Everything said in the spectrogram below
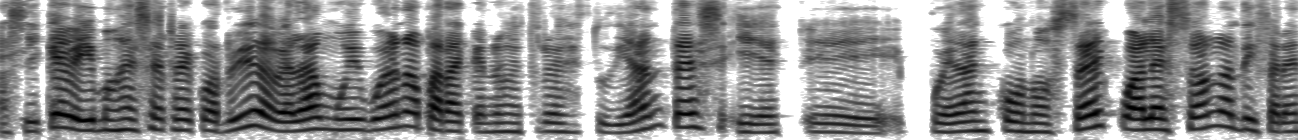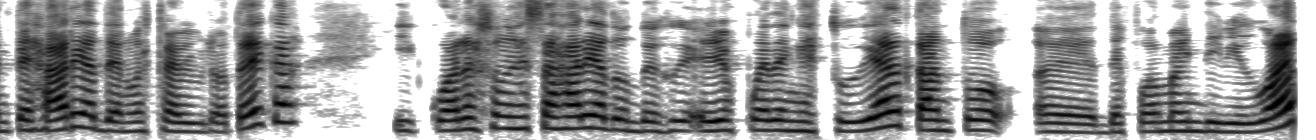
Así que vimos ese recorrido, ¿verdad? Muy bueno para que nuestros estudiantes eh, puedan conocer cuáles son las diferentes áreas de nuestra biblioteca y cuáles son esas áreas donde ellos pueden estudiar tanto eh, de forma individual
